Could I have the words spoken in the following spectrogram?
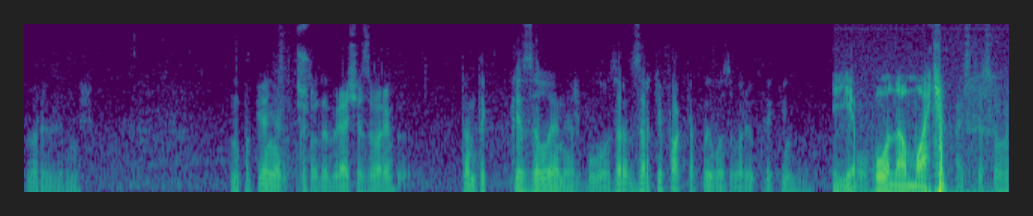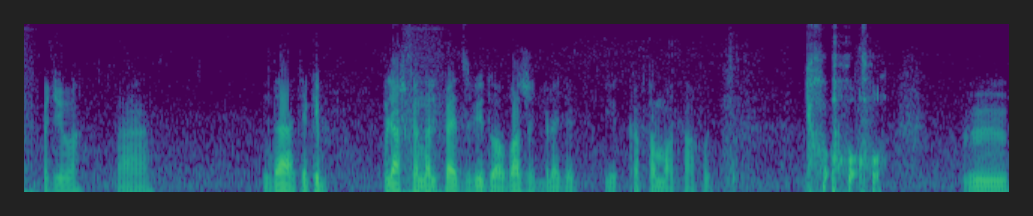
Заварив вірніше. Ну по п'яні якось Що, добряче зварив? Там таке зелене ж було. З, ар- з артефакта пиво зварив, прикинь. бля. Є мать. А це свого діла? Ага. Да, тільки пляшка 0,5 з віду, а важить, блядь, як, як автомат, нахуй. Ммм.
